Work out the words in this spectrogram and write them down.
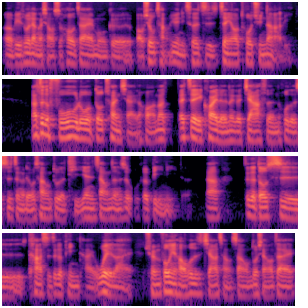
呃，比如说两个小时后在某个保修厂，因为你车子正要拖去那里。那这个服务如果都串起来的话，那在这一块的那个加分或者是整个流畅度的体验上，真的是无可比拟的。那这个都是 Cars 这个平台未来全峰也好，或者是其他厂商，我们都想要在。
